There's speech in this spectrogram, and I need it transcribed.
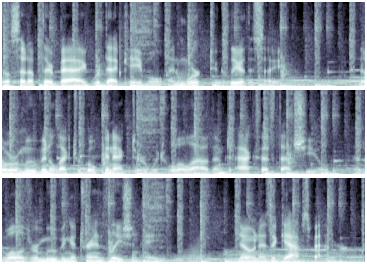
They'll set up their bag with that cable and work to clear the site. They'll remove an electrical connector which will allow them to access that shield, as well as removing a translation aid, known as a gap spanner.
